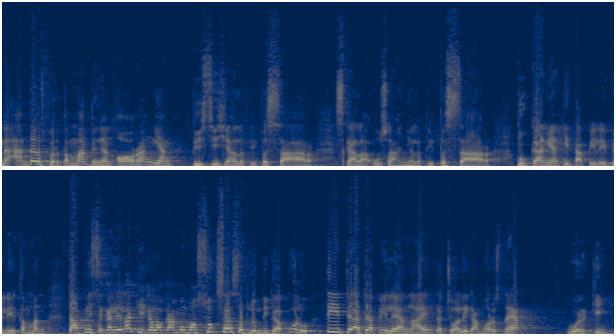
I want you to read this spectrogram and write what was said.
Nah, Anda harus berteman dengan orang yang bisnisnya lebih besar, skala usahanya lebih besar. Bukannya kita pilih-pilih teman, tapi sekali lagi kalau kamu mau sukses sebelum 30, tidak ada pilihan lain kecuali kamu harus networking.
